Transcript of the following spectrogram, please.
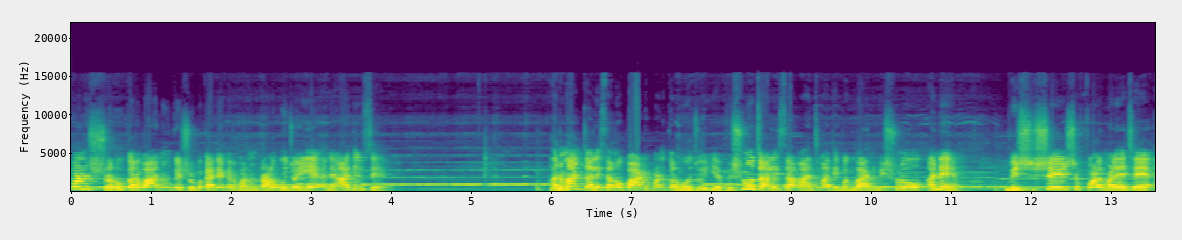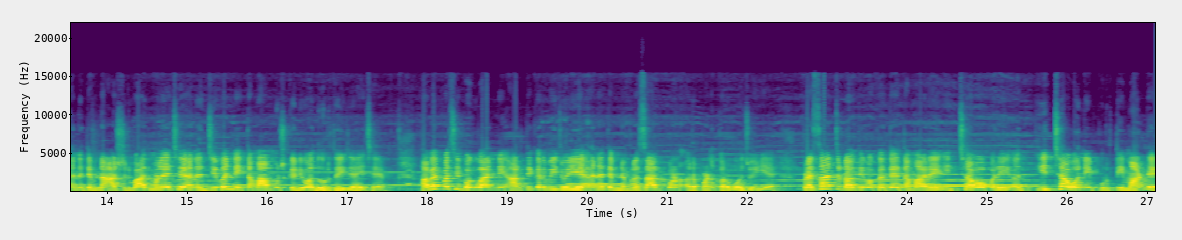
પણ શરૂ કરવાનું કે શુભ કાર્ય કરવાનું ટાળવું જોઈએ અને આ દિવસે હનુમાન ચાલીસાનો પાઠ પણ કરવો જોઈએ. વિષ્ણુ ચાલીસા વાંચવાથી ભગવાન વિષ્ણુ અને વિશેષ ફળ મળે છે અને તેમના આશીર્વાદ મળે છે અને જીવનની તમામ મુશ્કેલીઓ દૂર થઈ જાય છે. હવે પછી ભગવાનની આરતી કરવી જોઈએ અને તેમને પ્રસાદ પણ અર્પણ કરવો જોઈએ. પ્રસાદ ચડાવતી વખતે તમારે ઈચ્છાઓ પરી ઈચ્છાઓની પૂર્તિ માટે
